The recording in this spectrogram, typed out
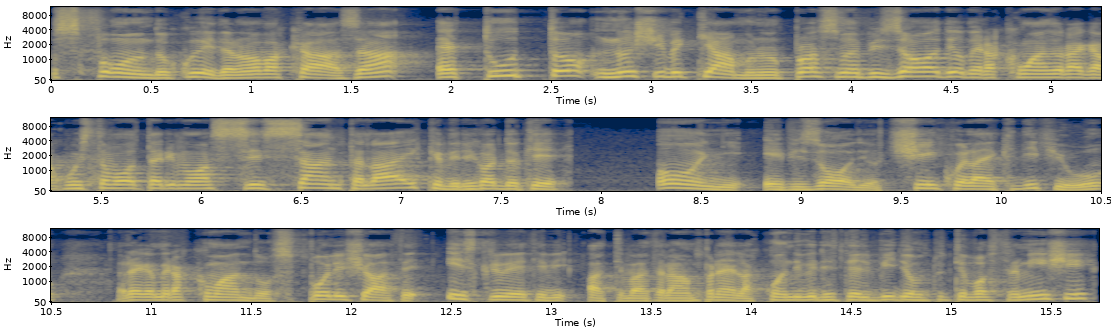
sfondo qui della nuova casa è tutto. Noi ci becchiamo un prossimo episodio. Mi raccomando, raga, questa volta arriviamo a 60 like. Vi ricordo che ogni episodio 5 like di più. Raga, mi raccomando, spolliciate, iscrivetevi, attivate la campanella, condividete il video con tutti i vostri amici.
